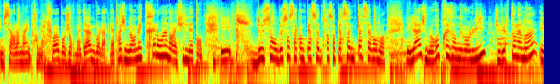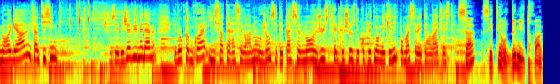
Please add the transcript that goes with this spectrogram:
Il me serre la main une première fois, bonjour madame, voilà. Et après je me remets très loin dans la file d'attente. Et 200, 250 personnes, 300 personnes passent avant moi. Et là, je me représente devant lui, je lui retends la main et me regarde, il fait un petit signe je vous ai déjà vu, madame. Et donc, comme quoi, il s'intéressait vraiment aux gens. C'était pas seulement juste quelque chose de complètement mécanique. Pour moi, ça avait été un vrai test. Ça, c'était en 2003.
